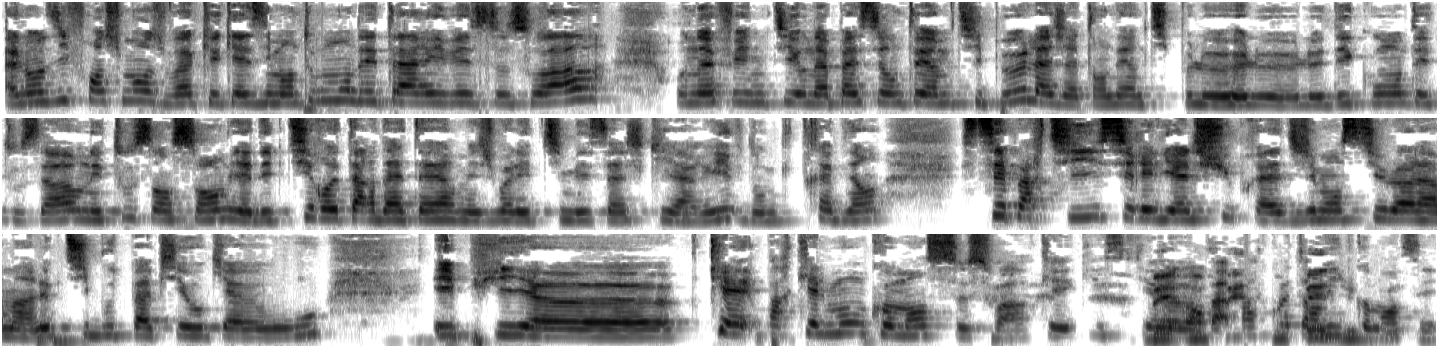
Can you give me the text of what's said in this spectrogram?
allons-y. Franchement, je vois que quasiment tout le monde est arrivé ce soir. On a fait une petite, on a patienté un petit peu. Là, j'attendais un petit peu le, le, le, décompte et tout ça. On est tous ensemble. Il y a des petits retardataires, mais je vois les petits messages qui arrivent. Donc très bien. C'est parti. Cyrielle, je suis prête. J'ai mon stylo à la main, le petit bout de papier au cas où. Et puis, euh, par quel mot on commence ce soir? Que, par, quoi tu as envie de commencer?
